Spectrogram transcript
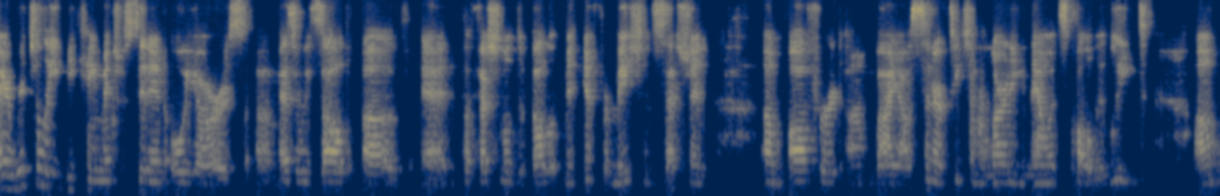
I originally became interested in OERs um, as a result of a professional development information session um, offered um, by our Center of Teaching and Learning, now it's called Elite, um,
